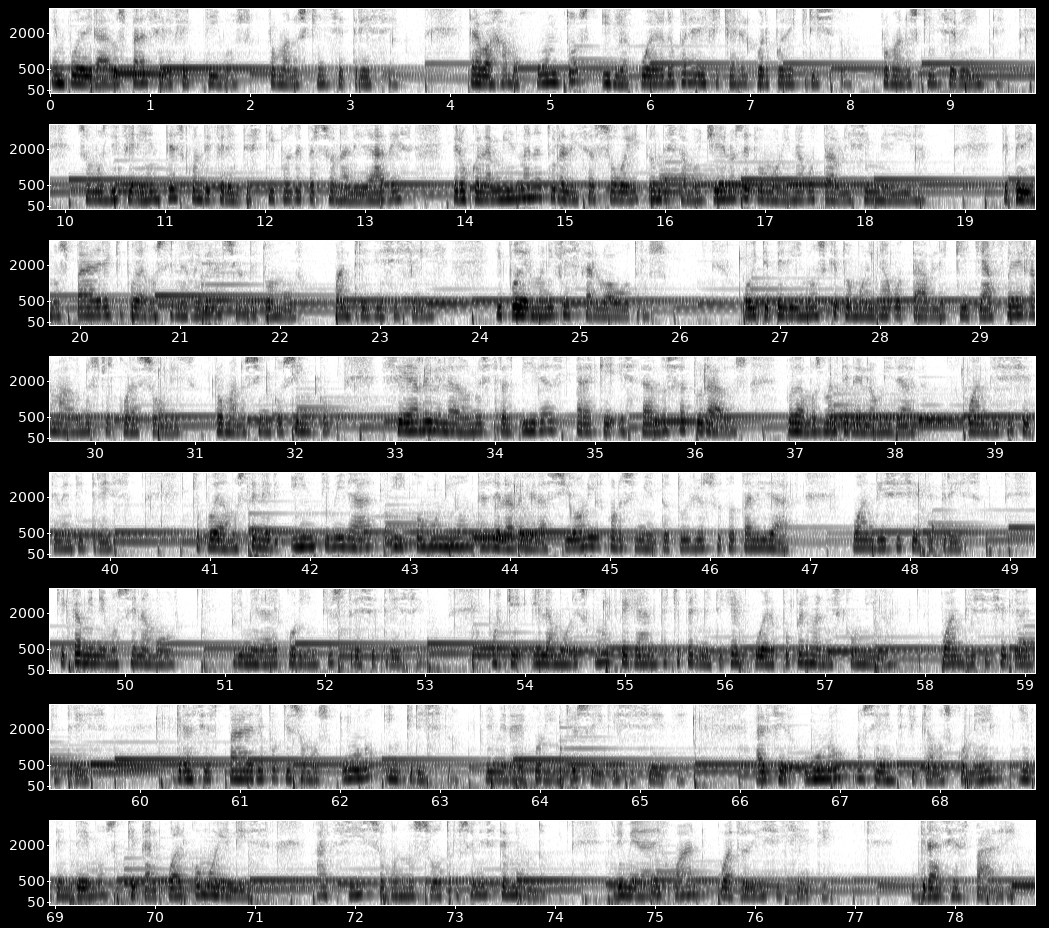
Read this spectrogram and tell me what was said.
Empoderados para ser efectivos. Romanos 15:13. Trabajamos juntos y de acuerdo para edificar el cuerpo de Cristo. Romanos 15:20. Somos diferentes con diferentes tipos de personalidades, pero con la misma naturaleza Zoe, donde estamos llenos de tu amor inagotable y sin medida. Te pedimos, Padre, que podamos tener revelación de tu amor, Juan 3:16, y poder manifestarlo a otros. Hoy te pedimos que tu amor inagotable, que ya fue derramado en nuestros corazones, Romanos 5:5, sea revelado en nuestras vidas para que, estando saturados, podamos mantener la unidad, Juan 17:23 que podamos tener intimidad y comunión desde la revelación y el conocimiento tuyo en su totalidad. Juan 17:3. Que caminemos en amor. Primera de Corintios 13:13. Porque el amor es como el pegante que permite que el cuerpo permanezca unido. Juan 17:23. Gracias Padre porque somos uno en Cristo. Primera de Corintios 6:17. Al ser uno nos identificamos con Él y entendemos que tal cual como Él es, así somos nosotros en este mundo. Primera de Juan 4:17. Gracias Padre.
